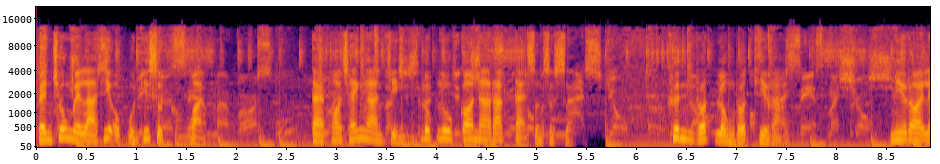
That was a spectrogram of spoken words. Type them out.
เป็นช่วงเวลาที่อบอุ่นที่สุดของวัน แต่พอใช้งานจริงลูกๆก็น่ารักแต่สนสุดๆ ขึ้นรถลงรถทีไร มีรอยเ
